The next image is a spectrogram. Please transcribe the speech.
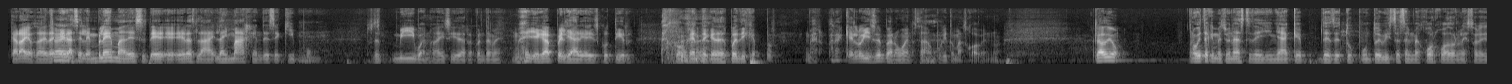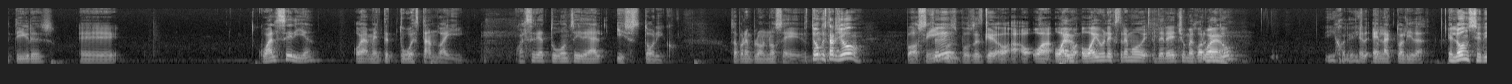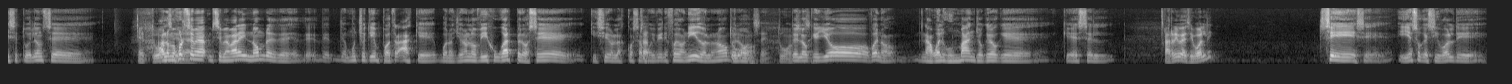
caray, o sea, era- Sí. eras el emblema de ese, de- eras la, la imagen de ese equipo. Entonces, y bueno, ahí sí de repente me, me llegué a pelear y a discutir con gente que después dije, pues, bueno, ¿para qué lo hice? Pero bueno, estaba un poquito más joven, ¿no? Claudio, ahorita que mencionaste de Gignac, que desde tu punto de vista es el mejor jugador en la historia de Tigres, eh, ¿cuál sería, obviamente tú estando ahí, cuál sería tu once ideal histórico? O sea, por ejemplo, no sé. Tengo que estar yo. Pues sí, Sí. Pues, pues es que o, o- o- o hay, o hay un extremo derecho mejor Bueno. que Híjole. tú en, en la actualidad. El 11, dices tú, el 11. Eh, tu A lo mejor se me, se me van a ir nombres de, de- de- de mucho tiempo atrás, que bueno, yo no los vi jugar, pero sé que hicieron las cosas O sea, muy bien y fueron ídolos, ¿no? tu Pero once, once, de lo sí. que yo, bueno, Nahuel Guzmán, yo creo que, que es el. ¿Arriba de Siboldi? Sí, sí. Y eso que Siboldi,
